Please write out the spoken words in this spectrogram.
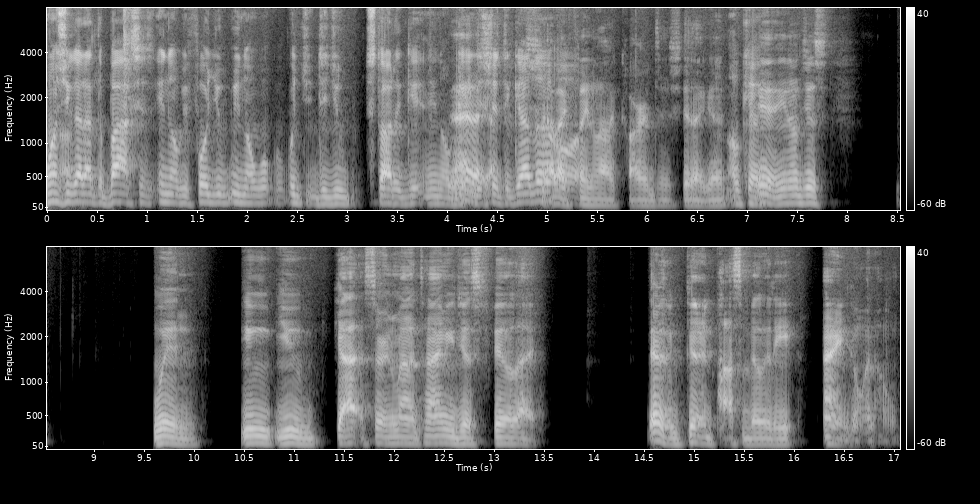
once you got out the boxes. You know, before you you know what, what you, did you started getting you know getting Yeah, this shit together? I like or- playing a lot of cards and shit like that. Okay. Yeah, you know, just when you you got a certain amount of time, you just feel like there's a good possibility I ain't going home.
